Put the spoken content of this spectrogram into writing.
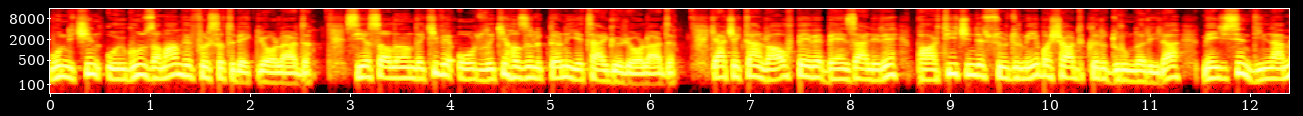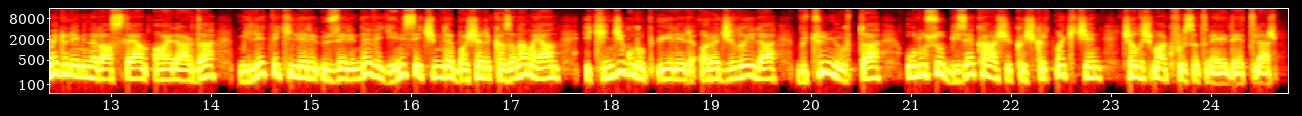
Bunun için uygun zaman ve fırsatı bekliyorlardı. Siyasa alanındaki ve ordudaki hazırlıklarını yeter görüyorlardı. Gerçekten Rauf Bey ve benzerleri parti içinde sürdürmeyi başardıkları durumlarıyla meclisin dinlenme dönemine rastlayan aylarda milletvekilleri üzerinde ve yeni seçimde başarı kazanamayan ikinci grup üyeleri aracılığıyla bütün yurtta ulusu bize karşı kışkırtmak için çalışmak fırsatını elde ettiler.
